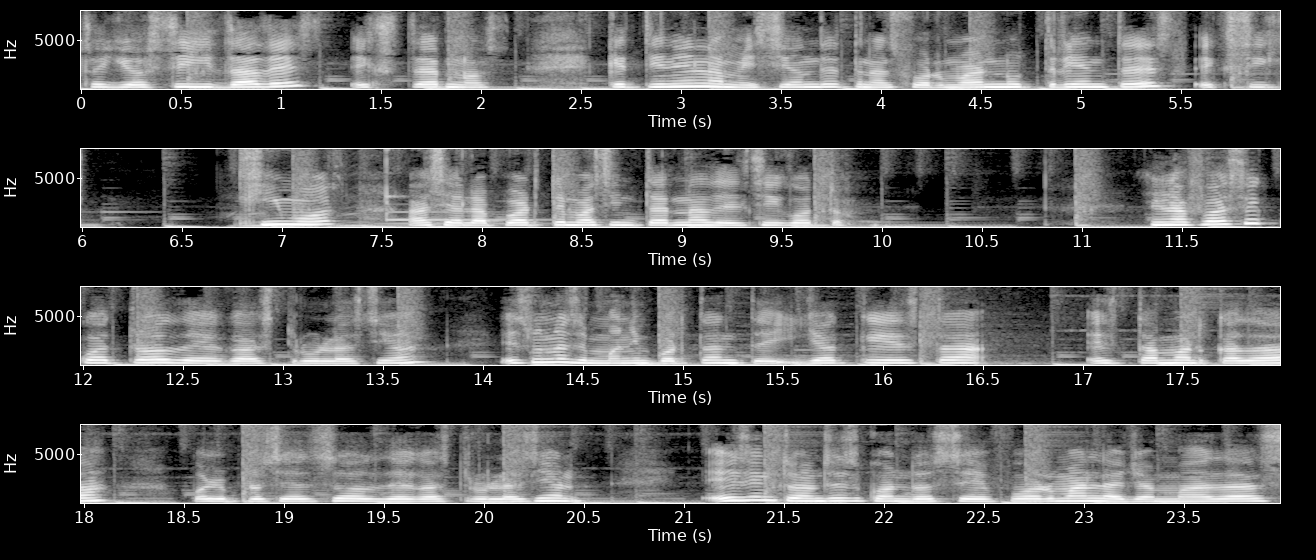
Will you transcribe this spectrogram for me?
sellosidades externos que tienen la misión de transformar nutrientes exigimos hacia la parte más interna del cigoto. En la fase 4 de gastrulación es una semana importante ya que esta está marcada por el proceso de gastrulación. Es entonces cuando se forman las llamadas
